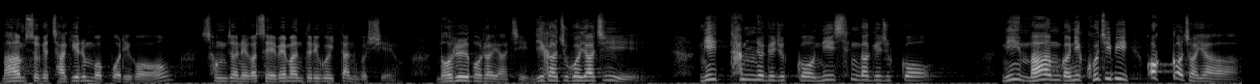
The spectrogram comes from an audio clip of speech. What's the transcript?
마음속에 자기 이름 못 버리고 성전에 가서 예배만 드리고 있다는 것이에요. 너를 버려야지. 네가 죽어야지. 네 탐욕에 죽고 네 생각에 죽고 네 마음과 네 고집이 꺾어져야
